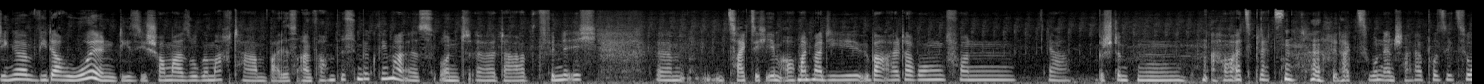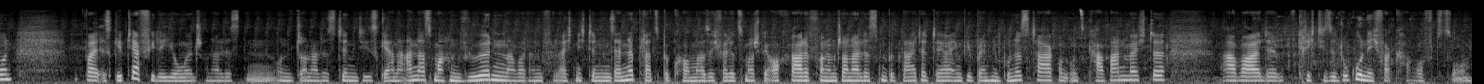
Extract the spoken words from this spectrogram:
Dinge wiederholen, die sie schon mal so gemacht haben, weil es einfach ein bisschen bequemer ist. Und äh, da finde ich, ähm, zeigt sich eben auch manchmal die Überalterung von ja, bestimmten Arbeitsplätzen, Redaktionen, Entscheiderpositionen weil es gibt ja viele junge Journalisten und Journalistinnen, die es gerne anders machen würden, aber dann vielleicht nicht den Sendeplatz bekommen. Also ich werde zum Beispiel auch gerade von einem Journalisten begleitet, der irgendwie Brand New Bundestag und uns covern möchte, aber der kriegt diese Doku nicht verkauft so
